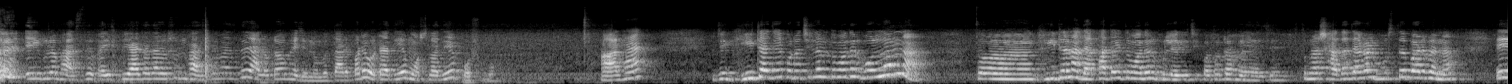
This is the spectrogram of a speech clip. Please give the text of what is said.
এইগুলো ভাজতে, এই পেঁয়াজ, আদা, রসুন ভাজতে ভাজতে আলুটাও ভেজে নেব। তারপরে ওটা দিয়ে মশলা দিয়ে কষবো। আর হ্যাঁ যে ঘিটা যে করেছিলাম তোমাদের বললাম না? তো ঘিটা না দেখাতেই তোমাদের ভুলে গেছি কতটা হয়েছে। তোমরা সাদা জায়গায় বুঝতে পারবে না এই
